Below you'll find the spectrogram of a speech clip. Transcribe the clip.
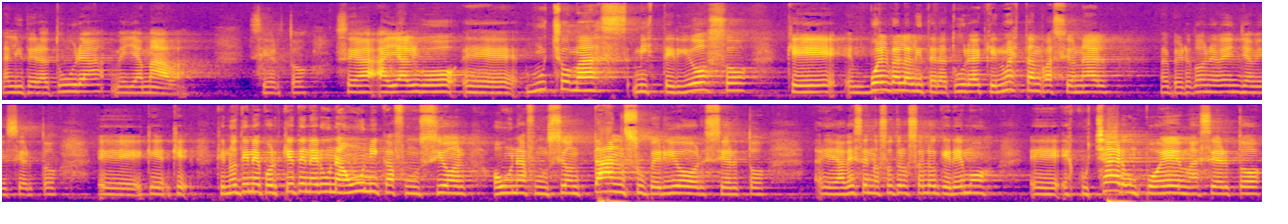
La literatura me llamaba, ¿cierto? O sea, hay algo eh, mucho más misterioso que envuelve a la literatura, que no es tan racional, me perdone Benjamin, ¿cierto? Eh, que, no tiene por qué tener una única función o una función tan superior, ¿cierto? Eh, a veces nosotros solo queremos escuchar un poema, ¿cierto?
